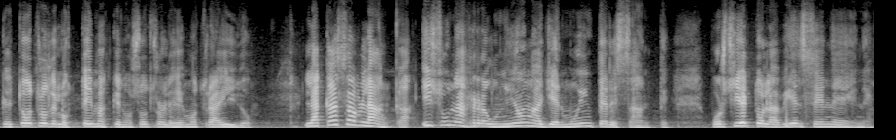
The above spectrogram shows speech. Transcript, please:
que es otro de los temas que nosotros les hemos traído, la Casa Blanca hizo una reunión ayer muy interesante. Por cierto, la vi en CNN.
